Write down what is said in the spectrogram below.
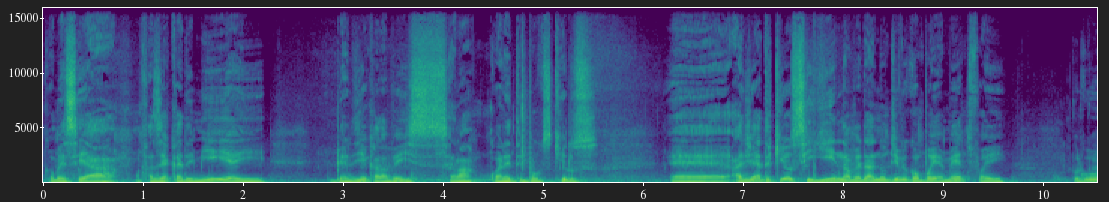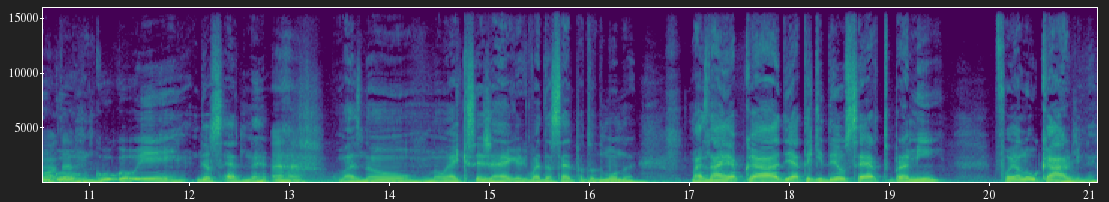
comecei a a fazer academia e perdi aquela vez, sei lá, 40 e poucos quilos, é, a dieta que eu segui, na verdade, não tive acompanhamento, foi Por Google, conta. Google e deu certo, né? Aham. Mas não, não é que seja regra que vai dar certo para todo mundo, né? Mas na época a dieta que deu certo para mim foi a low carb, né?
